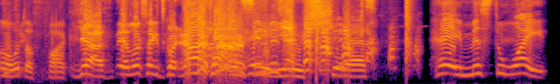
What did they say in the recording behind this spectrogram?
oh, what the fuck? Yeah, it looks like it's going. Ah, I can't Hey, unsee you, shit ass. Hey, Mr. White.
